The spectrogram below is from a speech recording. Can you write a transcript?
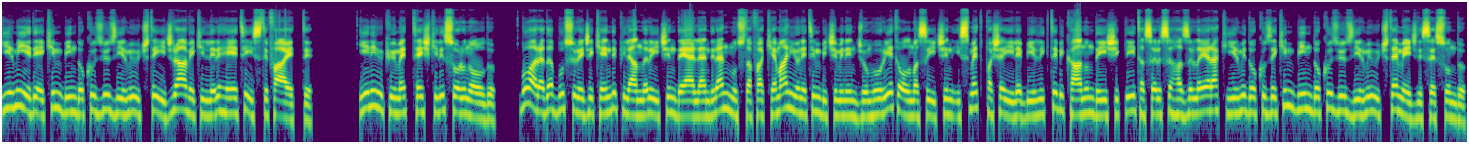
27 Ekim 1923'te icra vekilleri heyeti istifa etti. Yeni hükümet teşkili sorun oldu. Bu arada bu süreci kendi planları için değerlendiren Mustafa Kemal yönetim biçiminin cumhuriyet olması için İsmet Paşa ile birlikte bir kanun değişikliği tasarısı hazırlayarak 29 Ekim 1923'te meclise sundu.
